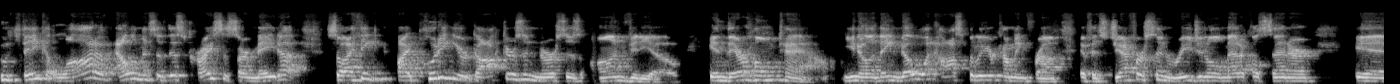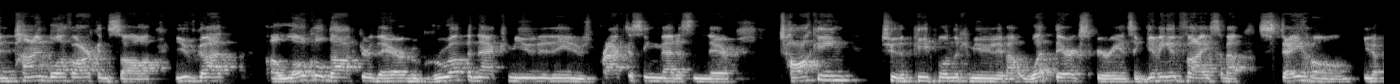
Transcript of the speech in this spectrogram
who think a lot of elements of this crisis are made up. So I think by putting your doctors and nurses on video in their hometown, you know, and they know what hospital you're coming from. If it's Jefferson Regional Medical Center in Pine Bluff, Arkansas, you've got a local doctor there who grew up in that community and who's practicing medicine there, talking to the people in the community about what they're experiencing, giving advice about stay home. You know,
